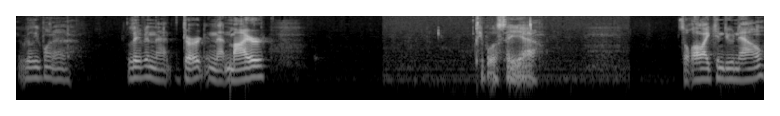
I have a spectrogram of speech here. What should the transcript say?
You really want to live in that dirt, in that mire? People will say, Yeah. So all I can do now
